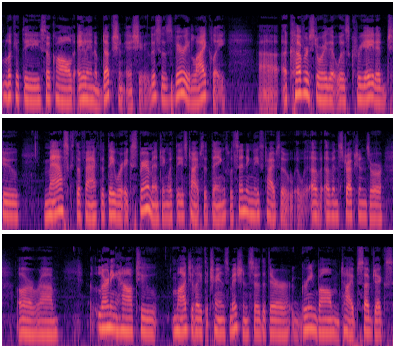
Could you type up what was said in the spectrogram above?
look at the so called alien abduction issue. This is very likely uh, a cover story that was created to mask the fact that they were experimenting with these types of things, with sending these types of, of, of instructions or, or um, learning how to modulate the transmission so that their Greenbaum type subjects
